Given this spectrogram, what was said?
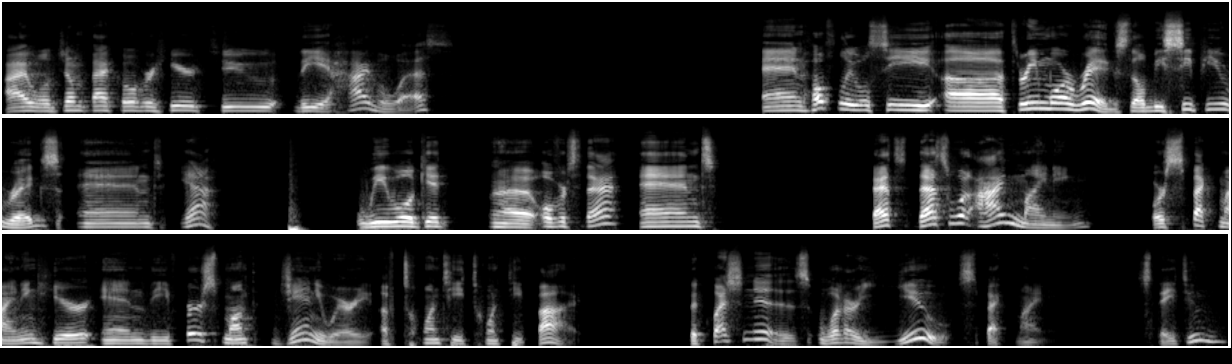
I will jump back over here to the Hive OS and hopefully we'll see uh, three more rigs. There'll be CPU rigs, and yeah, we will get uh, over to that. And that's that's what I'm mining or spec mining here in the first month, January of 2025. The question is, what are you spec mining? Stay tuned.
